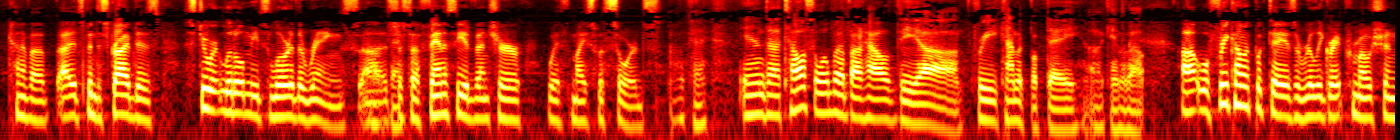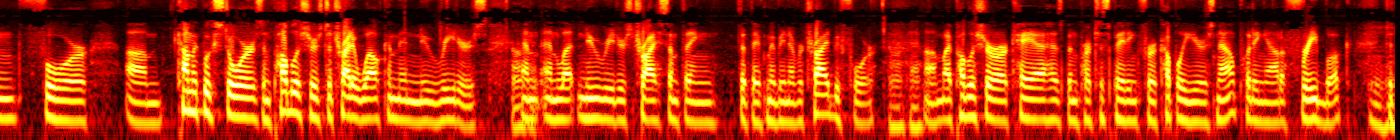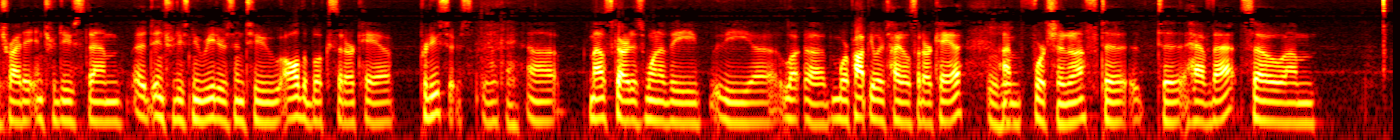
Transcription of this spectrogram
kind of a, uh, it's been described as Stuart Little meets Lord of the Rings. Uh, It's just a fantasy adventure with mice with swords. Okay. And uh, tell us a little bit about how the uh, Free Comic Book Day uh, came about. Uh, well, Free Comic Book Day is a really great promotion for um, comic book stores and publishers to try to welcome in new readers and, and let new readers try something that they've maybe never tried before. Okay. Um, my publisher, Archaia, has been participating for a couple of years now, putting out a free book to try to introduce them, uh, to introduce new readers into all the books that Archaia produces. Okay. Uh, Mouse Guard is one of the the uh, lo- uh, more popular titles at Archaia. I'm fortunate enough to to have that. So um,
